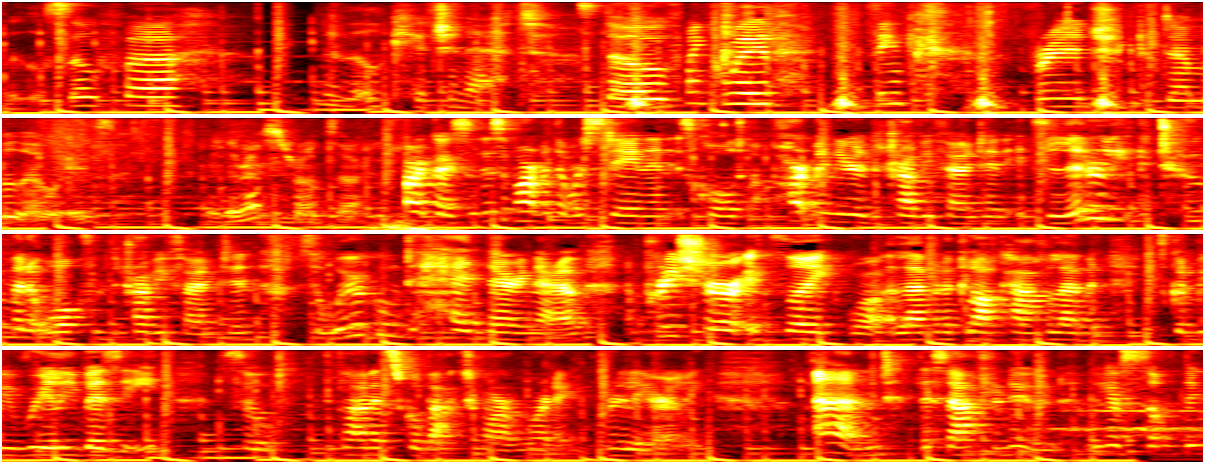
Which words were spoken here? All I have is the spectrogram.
Little sofa, a little kitchenette, stove, microwave, sink, fridge, and down below is where the restaurants are. Alright guys, so this apartment that we're staying in is called Apartment near the Trevi Fountain. It's literally a two minute walk from the Trevi Fountain. So we're going to head there now. I'm pretty sure it's like, what, 11 o'clock, half 11. It's going to be really busy. So the plan is to go back tomorrow morning, really early. And this afternoon, we have something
